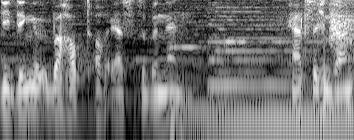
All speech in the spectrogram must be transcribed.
die Dinge überhaupt auch erst zu benennen. Herzlichen Dank.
